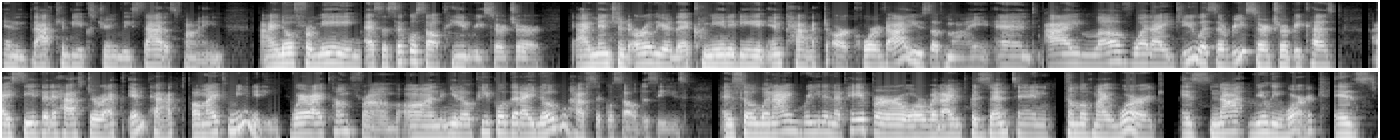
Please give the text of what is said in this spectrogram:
And that can be extremely satisfying. I know for me, as a sickle cell pain researcher, I mentioned earlier that community and impact are core values of mine. And I love what I do as a researcher because I see that it has direct impact on my community, where I come from, on, you know, people that I know who have sickle cell disease. And so when I'm reading a paper or when I'm presenting some of my work, it's not really work. It's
